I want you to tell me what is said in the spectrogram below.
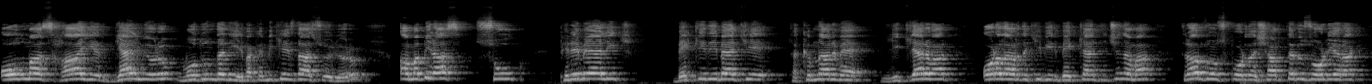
olmaz, hayır, gelmiyorum modunda değil. Bakın bir kez daha söylüyorum. Ama biraz soğuk. Premier Lig beklediği belki takımlar ve ligler var. Oralardaki bir beklenti için ama Trabzonspor'da şartları zorlayarak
